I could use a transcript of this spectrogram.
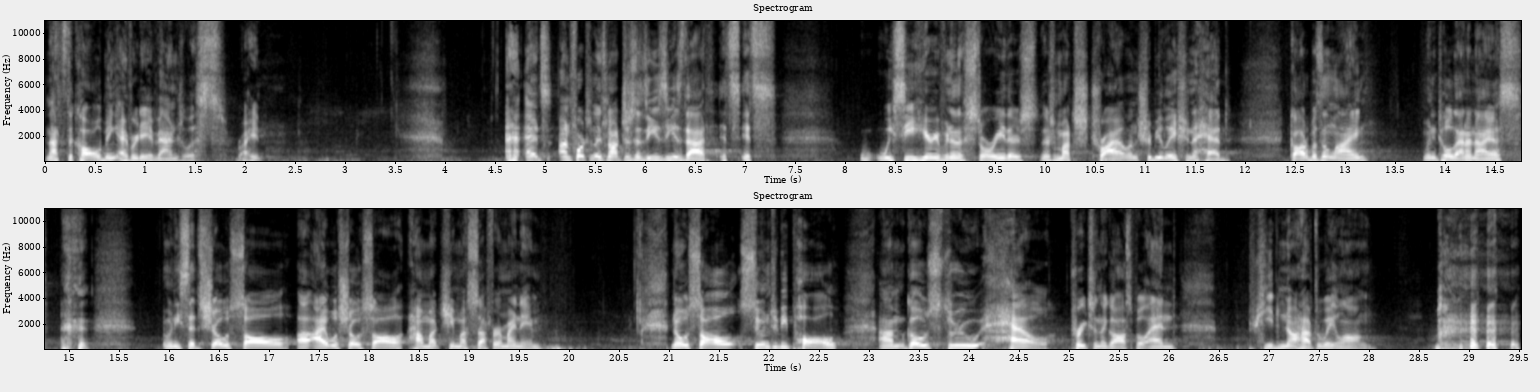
And that's the call of being everyday evangelists, right? And it's, unfortunately, it's not just as easy as that. It's, it's, we see here, even in the story, there's, there's much trial and tribulation ahead. God wasn't lying when he told Ananias, when he said, Show Saul, uh, I will show Saul how much he must suffer in my name. No, Saul, soon to be Paul, um, goes through hell preaching the gospel, and he did not have to wait long.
